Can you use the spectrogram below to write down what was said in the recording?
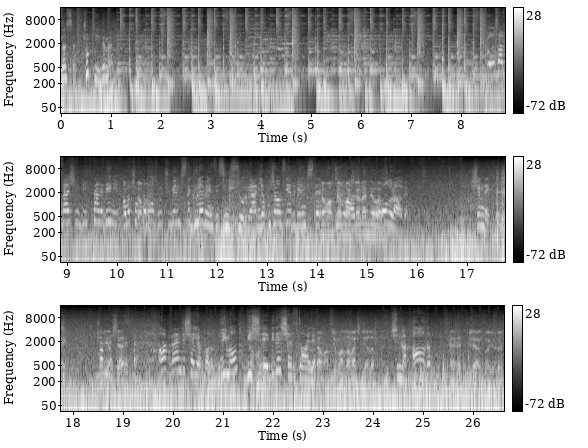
Nasıl? Çok iyi değil mi? Ve O zaman ben şimdi bir iki tane deneyeyim ama çok da Tamam. bozmayayım çünkü benimkisi de güle benzesin istiyorum yani yapacağız diye de benimkisi de Tamam, sen gül başla, ağacı- ben devam Olur abi. Şimdi çok teşekkür yapacağız? ederim. Abi bence şey yapalım. Limon, viş, Tamam. e, bir de şeftali. Tamam limonla başlayalım. Şimdi bak aldım. Evet güzel koyuyoruz.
